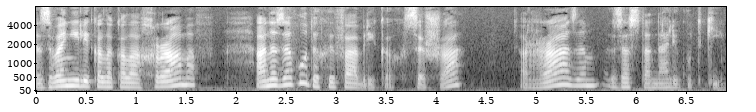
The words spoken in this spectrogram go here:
звонили колокола храмов, а на заводах и фабриках США разом застонали гудки.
